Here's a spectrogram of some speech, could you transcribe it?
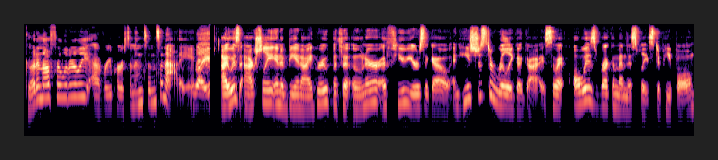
good enough for literally every person in Cincinnati. Right. I was actually in a BNI group with the owner a few years ago, and he's just a really good guy. So I always recommend this place to people.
